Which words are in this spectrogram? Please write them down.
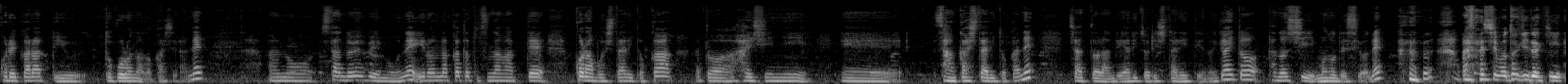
これからっていうところなのかしらね。あのスタンド FM をねいろんな方とつながってコラボしたりとかあとは配信に、えー参加したりとかねチャット欄でやり取りしたりっていうの意外と楽しいものですよね。私も時々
